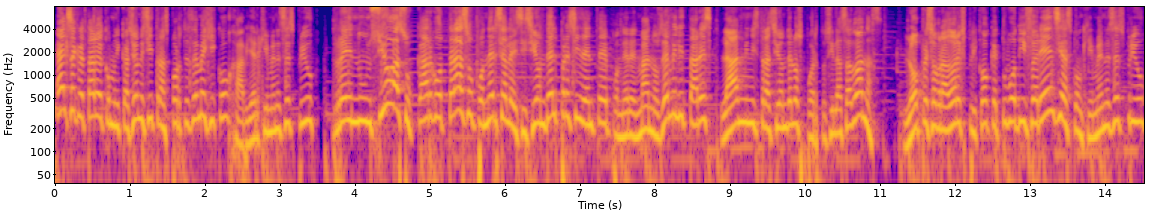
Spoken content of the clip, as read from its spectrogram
El secretario de Comunicaciones y Transportes de México, Javier Jiménez Espriu, renunció a su cargo tras oponerse a la decisión del presidente de poner en manos de militares la administración de los puertos y las aduanas. López Obrador explicó que tuvo diferencias con Jiménez Espriu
